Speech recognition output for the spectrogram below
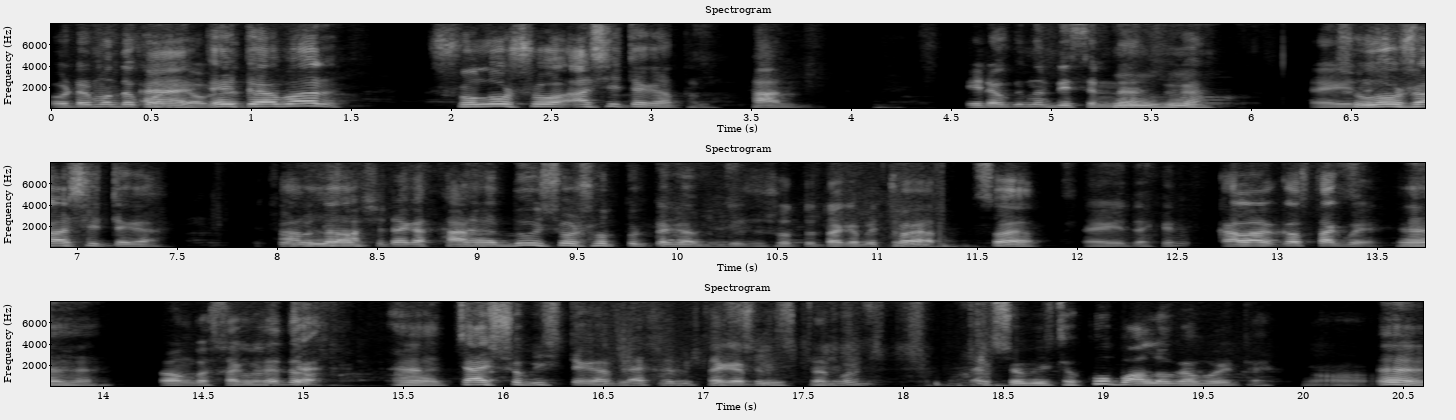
ওটার মধ্যে হ্যাঁ, এটা আবার ষোলোশো আশি টাকা থান। থান। এটাও কিন্তু ডিসেন্ট না? এই ষোলোশো আশি টাকা। আপনার- আশি টাকা থান। দুইশো সত্তর টাকা। দুশো সত্তর টাকা বেশ ছয় ছয় এই দেখেন কালার কাজ থাকবে? হ্যাঁ হ্যাঁ। রং কাজ থাকবে তাই তো? হ্যাঁ চারশো বিশ টাকা। বিশ টাকা চারশো বিশ টাকা খুব ভালো কাপড় এটা। হ্যাঁ।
